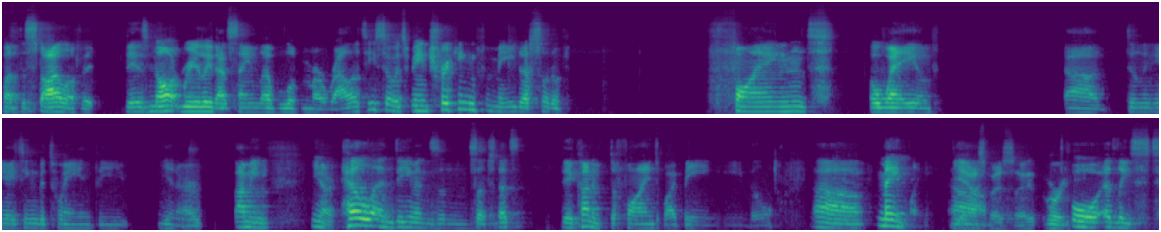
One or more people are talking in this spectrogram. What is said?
but the style of it, there's not really that same level of morality. So it's been tricking for me to sort of find a way of uh, delineating between the, you know, I mean, you know, hell and demons and such. That's they're kind of defined by being evil, uh, mainly. Yeah, I Um, suppose so. Or or at least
